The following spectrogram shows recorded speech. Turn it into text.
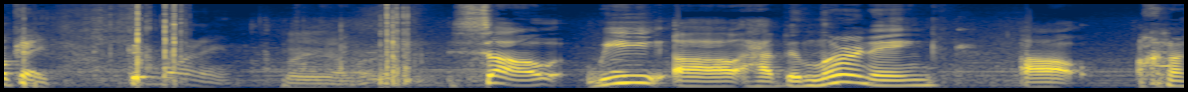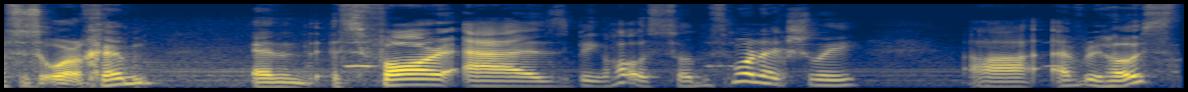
Okay, good morning. So, we uh, have been learning uh, Achnasis Orchim, and as far as being a host. So, this morning, actually, uh, every host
